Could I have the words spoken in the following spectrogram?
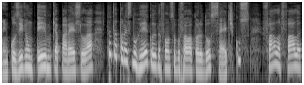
Inclusive é um termo que aparece lá, tanto aparece no Rei, quando ele está falando sobre o falatório dos céticos, fala, fala,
